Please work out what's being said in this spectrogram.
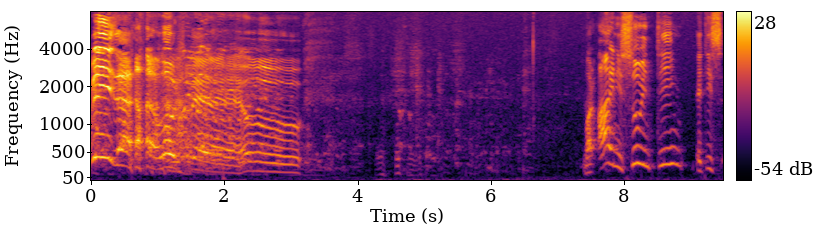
Wie zijn. Oh. Maar aaien is zo intiem, het is,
